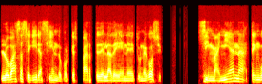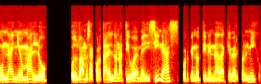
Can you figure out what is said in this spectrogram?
lo vas a seguir haciendo porque es parte del ADN de tu negocio. Si mañana tengo un año malo, pues vamos a cortar el donativo de medicinas porque no tiene nada que ver conmigo.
